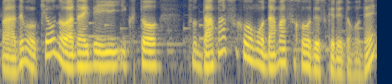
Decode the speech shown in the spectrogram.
まあでも今日の話題でいくとその騙す方も騙す方ですけれどもね、はい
